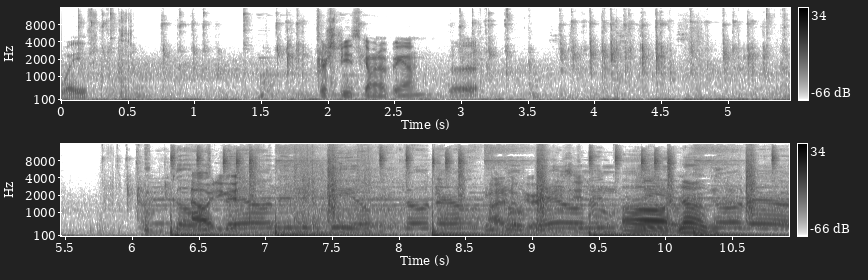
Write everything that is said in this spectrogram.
Wave. Their speed's coming up again. But... How do you get? I don't know if you're easy. Uh, no.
